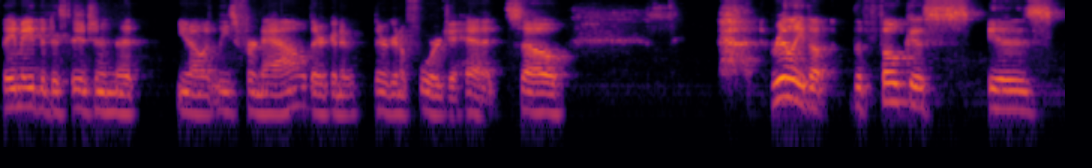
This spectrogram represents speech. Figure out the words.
they made the decision that you know at least for now they're gonna they're gonna forge ahead. So really the the focus is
